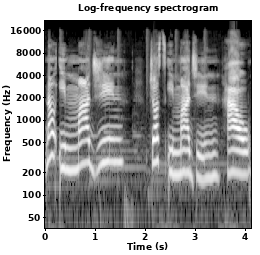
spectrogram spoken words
Now, imagine, just imagine how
